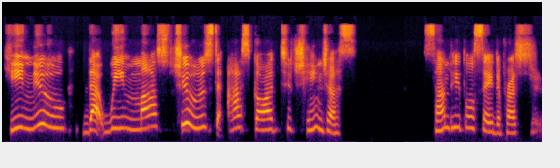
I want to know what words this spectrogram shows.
he knew that we must choose to ask god to change us. Some people say depression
